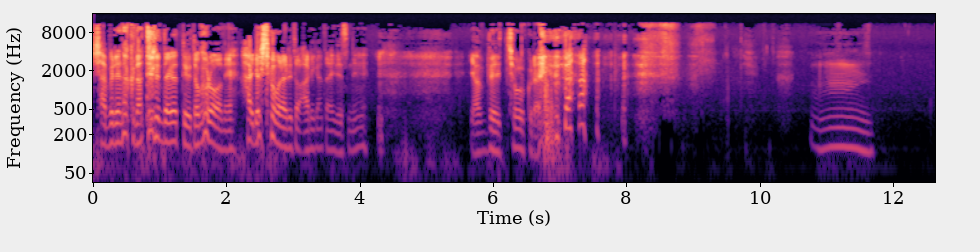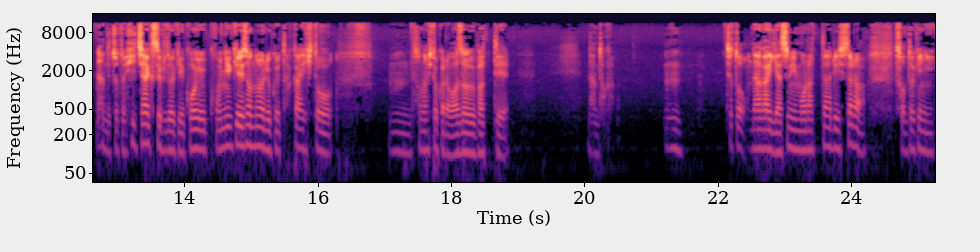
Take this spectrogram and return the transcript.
喋れなくなってるんだよっていうところをね、配慮してもらえるとありがたいですね。やっべえ、超暗い。うーん。なんでちょっとヒッチハイクするとき、こういうコミュニケーション能力高い人をうん、その人から技を奪って、なんとか、うん、ちょっと長い休みもらったりしたら、その時に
